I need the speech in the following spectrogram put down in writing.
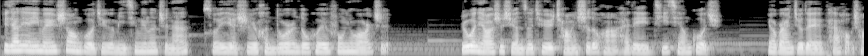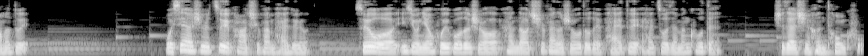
这家店因为上过这个米其林的指南，所以也是很多人都会蜂拥而至。如果你要是选择去尝试的话，还得提前过去，要不然就得排好长的队。我现在是最怕吃饭排队了，所以我一九年回国的时候，看到吃饭的时候都得排队，还坐在门口等，实在是很痛苦。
